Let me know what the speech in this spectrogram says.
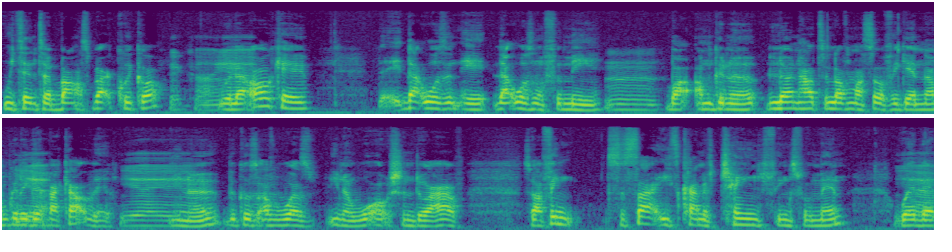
we tend to bounce back quicker. We're yeah. like, okay, that wasn't it. That wasn't for me. But I'm gonna learn how to love myself again. and I'm gonna Mm. Yeah. get back out there. Yeah, yeah, You know, because otherwise, you know, what option do I have? So I think society's kind of changed things for men, where they're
